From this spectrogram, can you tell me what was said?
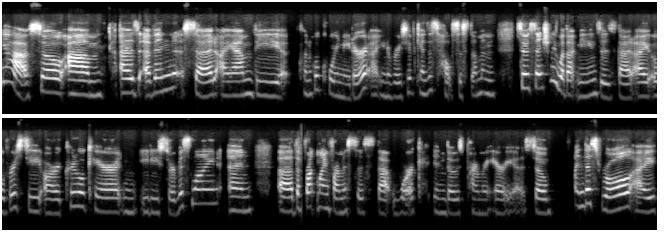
Yeah, so um, as Evan said, I am the clinical coordinator at University of Kansas Health System, and so essentially what that means is that I oversee our critical care and ED service line and uh, the frontline pharmacists that work in those primary areas. So in this role, I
